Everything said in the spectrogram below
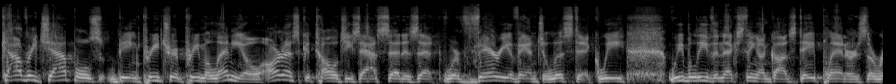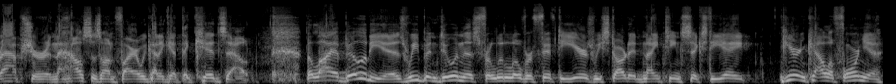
Calvary Chapels, being pre-trib, premillennial, our eschatology's asset is that we're very evangelistic. We we believe the next thing on God's day planner is the rapture, and the house is on fire. We got to get the kids out. The liability is we've been doing this for a little over 50 years. We started in 1968 here in California,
